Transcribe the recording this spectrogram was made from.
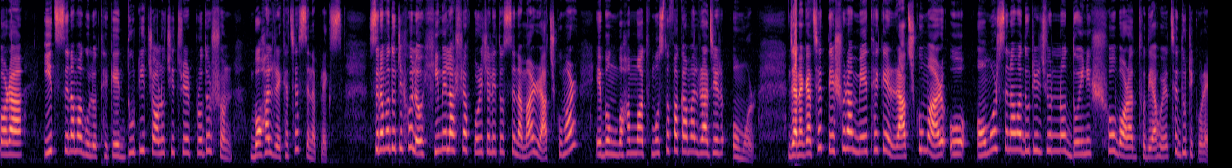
পড়া ঈদ সিনেমাগুলো থেকে দুটি চলচ্চিত্রের প্রদর্শন বহাল রেখেছে সিনেপ্লেক্স। সিনেমা দুটি হল হিমেল আশরাফ পরিচালিত সিনেমার রাজকুমার এবং মোহাম্মদ মোস্তফা কামাল রাজের ওমর। জানা গেছে, তেসরা মে থেকে রাজকুমার ও অমর সিনেমা দুটির জন্য দৈনিক শো বরাদ্দ দেওয়া হয়েছে দুটি করে।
